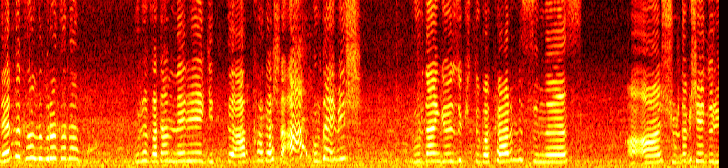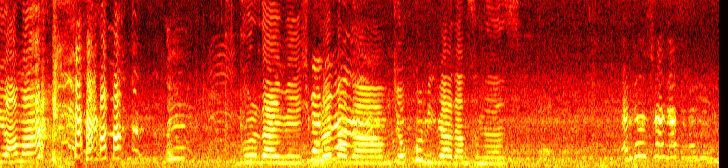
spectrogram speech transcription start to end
Nerede kaldı Burak Adam? Burak Adam nereye gitti arkadaşlar? Aa buradaymış. Buradan gözüktü. Bakar mısınız? Aa şurada bir şey duruyor ama. Buradaymış. Burak Adam. Çok komik bir adamsınız. Arkadaşlar yardım edin.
